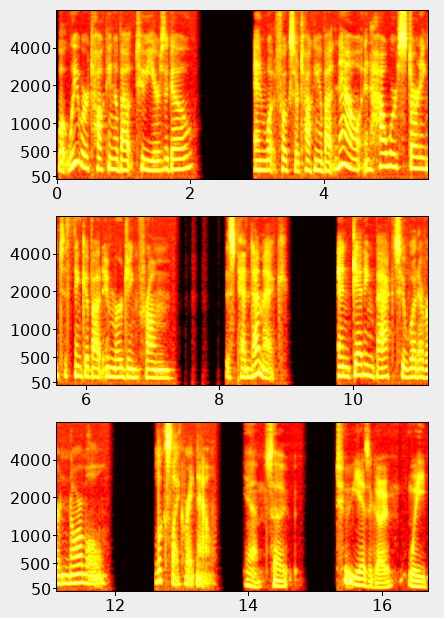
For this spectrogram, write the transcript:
what we were talking about two years ago and what folks are talking about now, and how we're starting to think about emerging from this pandemic and getting back to whatever normal looks like right now. Yeah. So, two years ago, we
